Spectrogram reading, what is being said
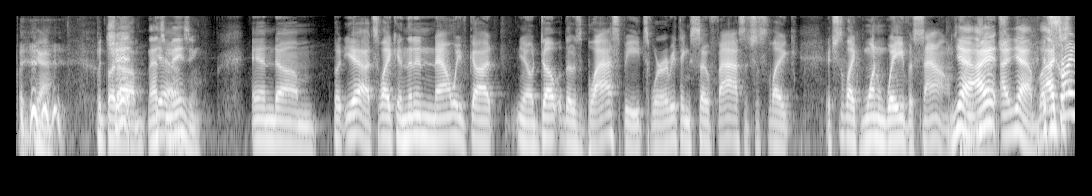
but yeah, but, But, shit, um, that's yeah. amazing. And um, but yeah, it's like, and then now we've got you know dou- those blast beats where everything's so fast. It's just like it's just like one wave of sound. Yeah, I- I- yeah, but It's I just- trying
